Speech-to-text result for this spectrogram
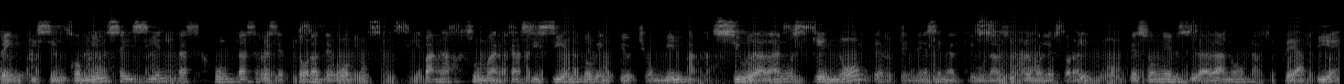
25.600 juntas receptoras de votos van a sumar casi 128.000 ciudadanos que no pertenecen al Tribunal Supremo Electoral, que son el ciudadano de a pie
